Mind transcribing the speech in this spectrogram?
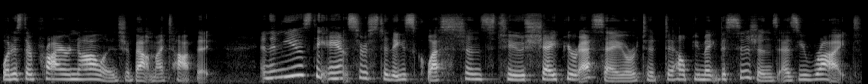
What is their prior knowledge about my topic? And then use the answers to these questions to shape your essay or to, to help you make decisions as you write.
